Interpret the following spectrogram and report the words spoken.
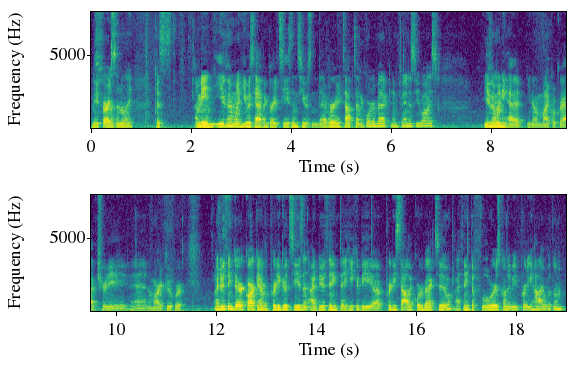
Me Fair. personally, because I mean, even when he was having great seasons, he was never a top 10 quarterback in fantasy wise. Even when he had, you know, Michael Crabtree and Amari Cooper. I do think Derek Carr can have a pretty good season. I do think that he could be a pretty solid quarterback too. I think the floor is going to be pretty high with him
